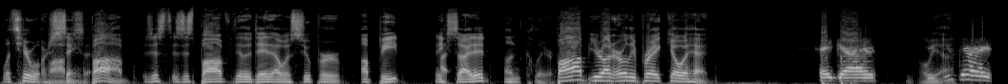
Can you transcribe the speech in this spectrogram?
Let's hear what are Bob saying. said. Bob, is this is this Bob the other day that was super upbeat and excited? Unclear. Bob, you're on early break. Go ahead. Hey guys. Oh yeah. You guys,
